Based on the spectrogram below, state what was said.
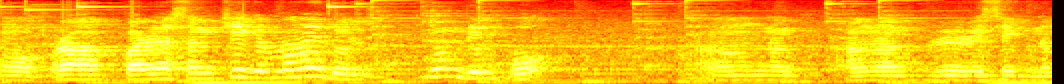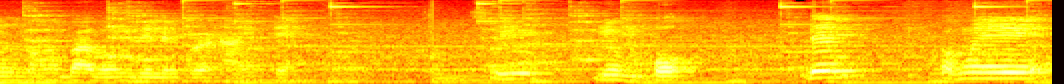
oh, para parehas ang chicken mga idol, yun din po ang nag ang nagre-receive ng mga bagong deliver na item. So, yun, yun po. Then, pag may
